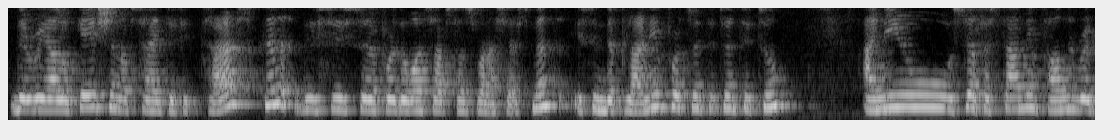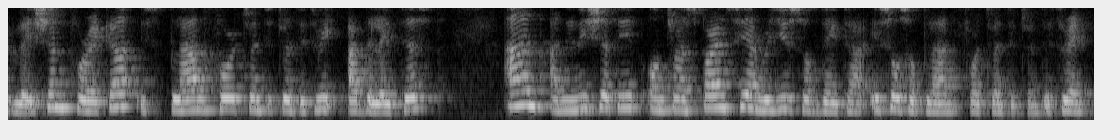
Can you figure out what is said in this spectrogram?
The reallocation of scientific tasks, this is uh, for the One Substance One Assessment, is in the planning for 2022. A new self-standing funding regulation for ECHA is planned for 2023 at the latest, and an initiative on transparency and reuse of data is also planned for 2023.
